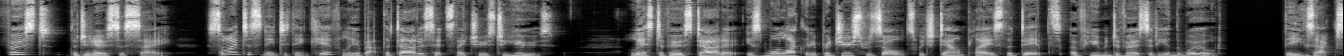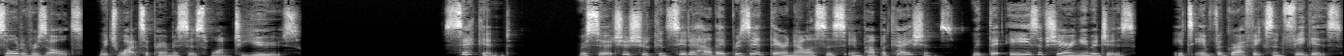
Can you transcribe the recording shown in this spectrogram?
First, the geneticists say, scientists need to think carefully about the data sets they choose to use. Less diverse data is more likely to produce results which downplays the depths of human diversity in the world, the exact sort of results which white supremacists want to use. Second, researchers should consider how they present their analysis in publications. With the ease of sharing images, it's infographics and figures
